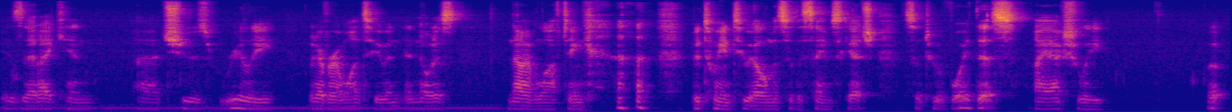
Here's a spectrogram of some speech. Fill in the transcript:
is that I can uh, choose really whatever I want to and, and notice now I'm lofting between two elements of the same sketch. So to avoid this, I actually whoop,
